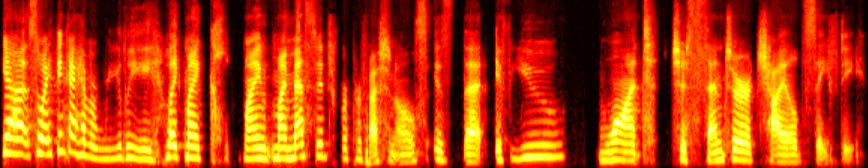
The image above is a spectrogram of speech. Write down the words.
Yeah, so I think I have a really like my my my message for professionals is that if you want to center child safety,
